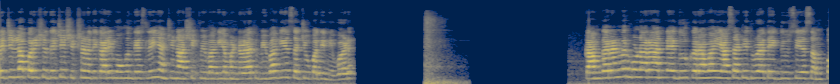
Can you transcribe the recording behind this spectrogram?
धुळे जिल्हा परिषदेचे शिक्षण अधिकारी मोहन देसले यांची नाशिक विभागीय मंडळात विभागीय सचिवपदी निवड. कामगारांवर होणारा अन्याय दूर करावा यासाठी धुळ्यात एक दिवसीय संप.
